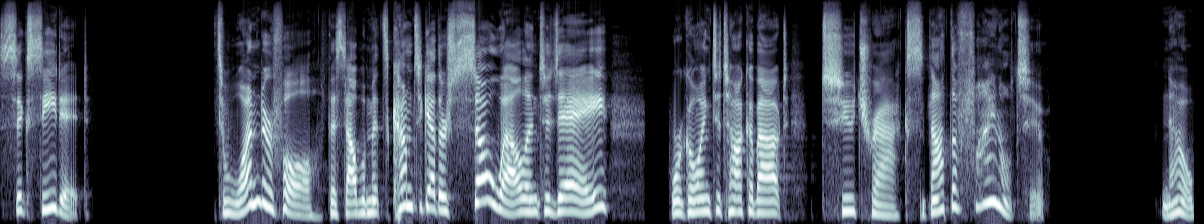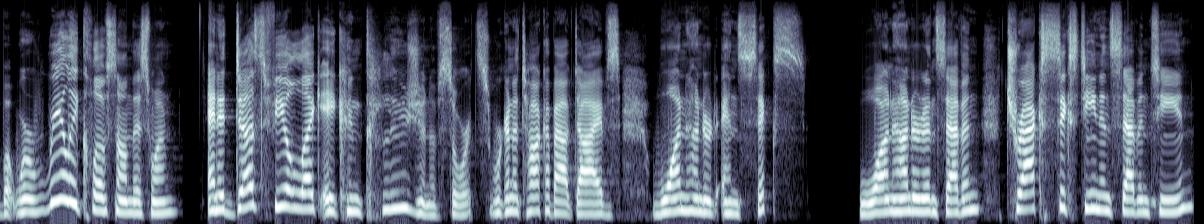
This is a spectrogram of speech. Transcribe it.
succeeded it's wonderful, this album. It's come together so well. And today we're going to talk about two tracks, not the final two. No, but we're really close on this one. And it does feel like a conclusion of sorts. We're going to talk about Dives 106, 107, tracks 16 and 17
